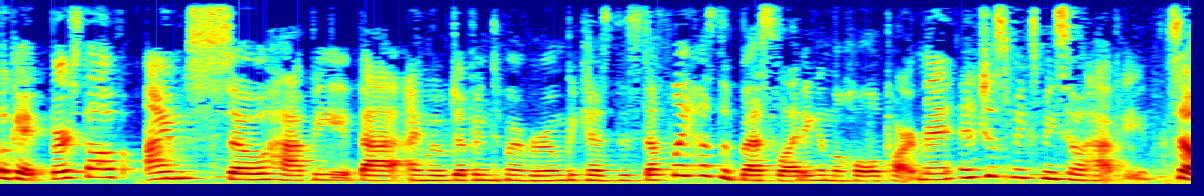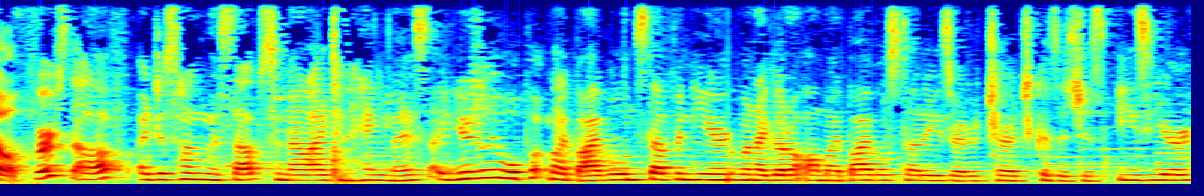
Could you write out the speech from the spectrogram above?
Okay, first off, I'm so happy that I moved up into my room because this definitely has the best lighting in the whole apartment and it just makes me so happy. So first off, I just hung this up so now I can hang this. I usually will put my Bible and stuff in here when I go to all my Bible studies or to church because it's just easier.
